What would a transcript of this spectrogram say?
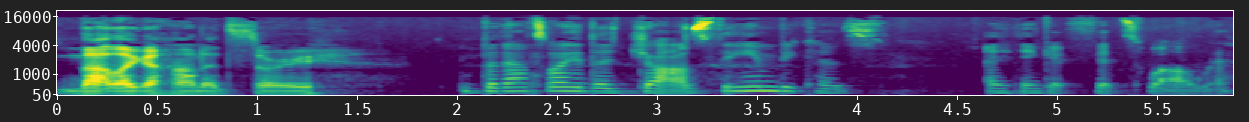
Not like a haunted story. but that's why the Jaws theme because I think it fits well with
